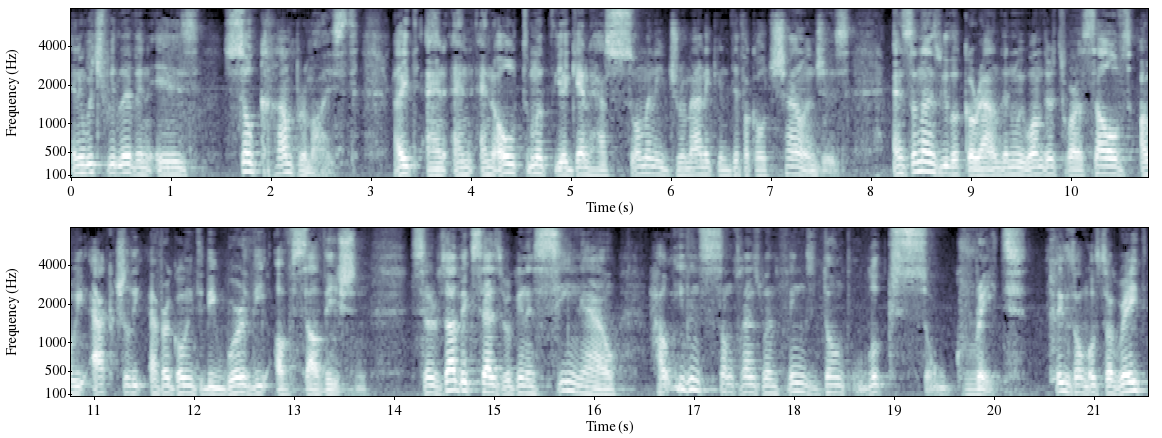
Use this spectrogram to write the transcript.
in which we live in is so compromised, right? And, and, and ultimately, again, has so many dramatic and difficult challenges. And sometimes we look around and we wonder to ourselves, are we actually ever going to be worthy of salvation? So Zadik says we're going to see now how even sometimes when things don't look so great, things don't look so great,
